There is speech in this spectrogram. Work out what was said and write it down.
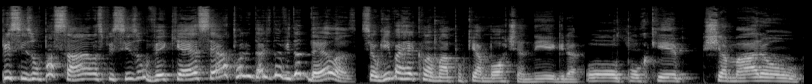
precisam passar, elas precisam ver que essa é a atualidade da vida delas. Se alguém vai reclamar porque a morte é negra, ou porque chamaram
